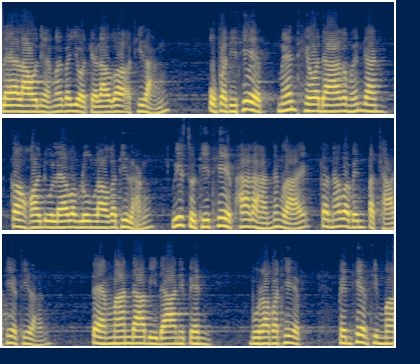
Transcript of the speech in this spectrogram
แลเราเนี่ยมาประโยชน์แก่เราก็ทีหลัง อุปติเทพ แม้นเทวดาก็เหมือนกัน ก็คอยดูแลบำรุงเราก็ที่หลัง วิสุทธิเทพพระอรหันต์ทั้งหลาย ก็นับว่าเป็นปัจฉาเทพที่หลัง แต่มารดาบิดานี่เป็นบุรพเทพ เป็นเทพที่มา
